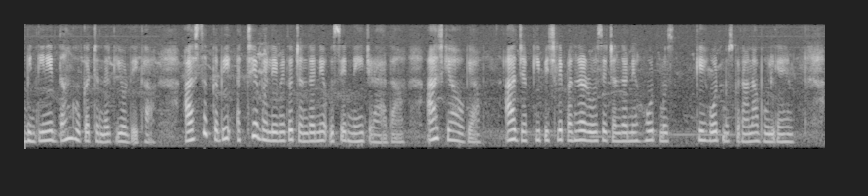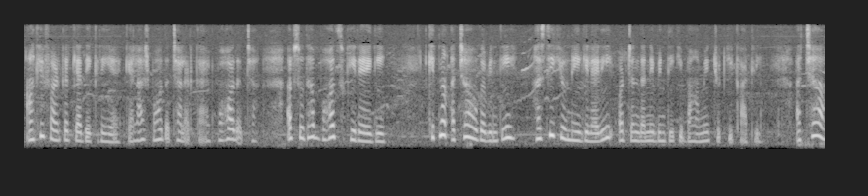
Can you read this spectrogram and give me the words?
बिनती ने दंग होकर चंदर की ओर देखा। आज तक कभी अच्छे भले में तो चंदर ने उसे नहीं चढ़ाया था। आज क्या हो गया? आज जबकि पिछले पंद्रह रोज से चंदर ने होठ मुस के होठ मुस्कुराना भूल गए हैं। आँखें फाड़ कर क्या देख रही है? कैलाश बहुत अच्छा लड़का है, बहुत अच्छा। अब सुधा बहुत सुखी रहेगी। कितना अच्छा होगा बिनती हंसती क्यों नहीं गिलहरी? और चंदन ने बिनती की बाह में चुटकी काट ली। अच्छा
